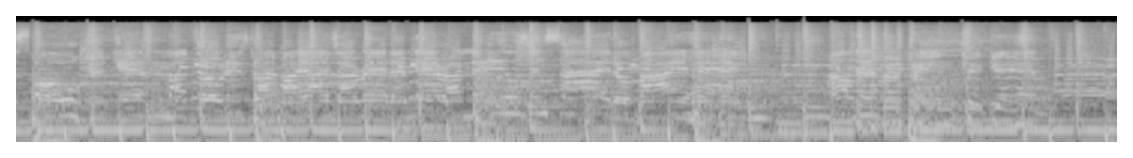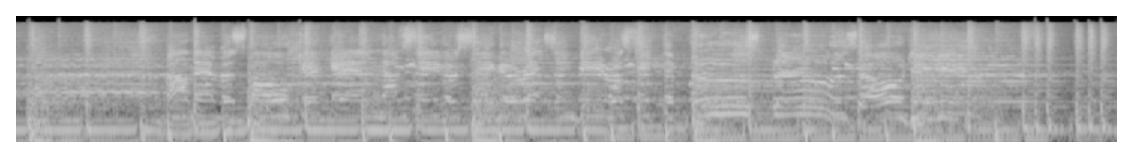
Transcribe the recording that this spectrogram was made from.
never spoke again, my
